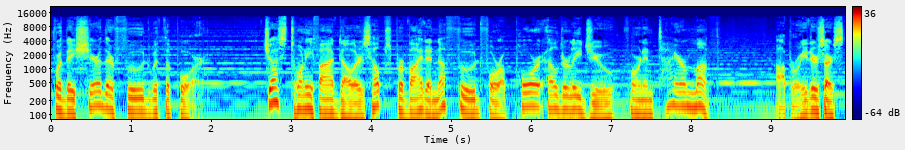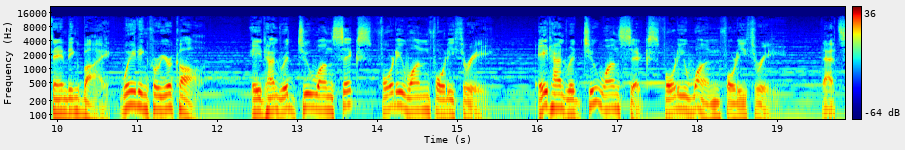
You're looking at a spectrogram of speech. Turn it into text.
for they share their food with the poor. Just $25 helps provide enough food for a poor elderly Jew for an entire month. Operators are standing by, waiting for your call. 800 216 4143. 800 216 4143. That's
